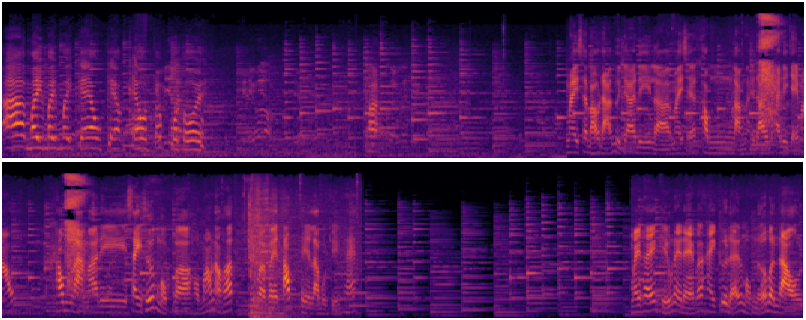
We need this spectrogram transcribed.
À, mày mày mày keo keo keo tóc của tôi. À, May sẽ bảo đảm được cho đi là May sẽ không làm đây đi chảy máu Không làm đi say xước một ờ, máu nào hết Nhưng mà về tóc thì là một chuyện khác May thấy kiểu này đẹp á, hay cứ để một nửa bên đầu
